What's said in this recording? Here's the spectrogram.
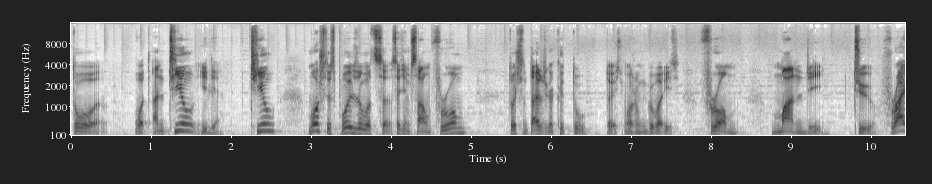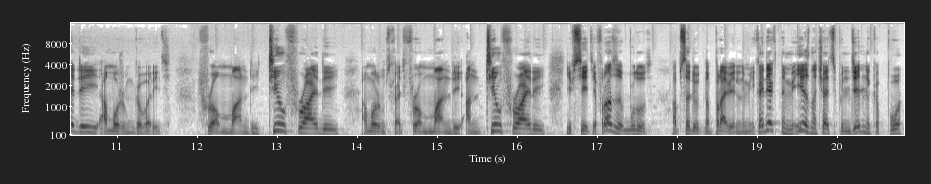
то вот until или till может использоваться с этим самым from точно так же, как и to. То есть можем говорить from Monday to Friday, а можем говорить from Monday till Friday, а можем сказать from Monday until Friday. И все эти фразы будут абсолютно правильными и корректными и означать с понедельника по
